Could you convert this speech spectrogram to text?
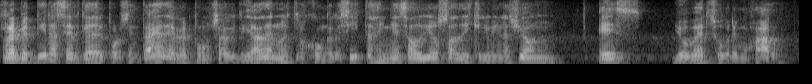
Repetir acerca del porcentaje de responsabilidad de nuestros congresistas en esa odiosa discriminación es llover sobre mojado.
